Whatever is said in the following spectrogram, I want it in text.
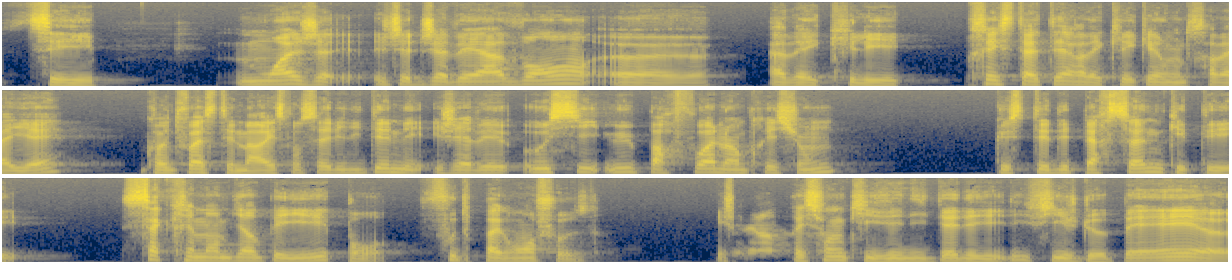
c'est moi, j'avais avant, euh, avec les prestataires avec lesquels on travaillait, encore une fois, c'était ma responsabilité, mais j'avais aussi eu parfois l'impression que c'était des personnes qui étaient sacrément bien payées pour foutre pas grand chose. Et j'avais l'impression qu'ils éditaient des, fiches de paix, euh,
